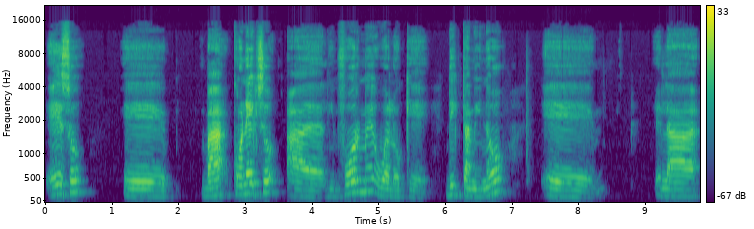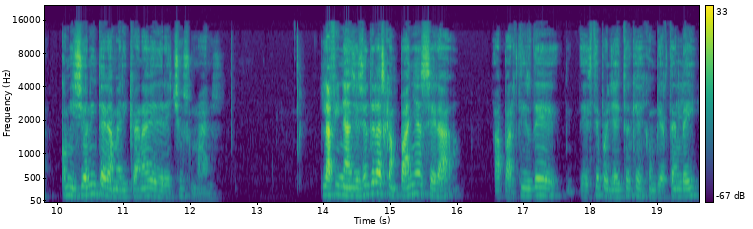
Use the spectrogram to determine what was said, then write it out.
Eso eh, va conexo al informe o a lo que dictaminó eh, la Comisión Interamericana de Derechos Humanos. La financiación de las campañas será, a partir de, este proyecto que se convierta en ley,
